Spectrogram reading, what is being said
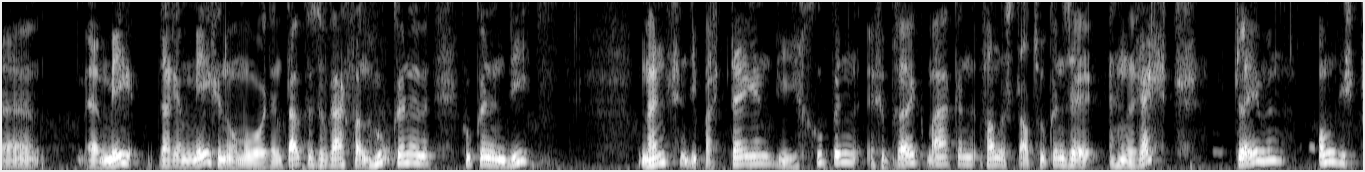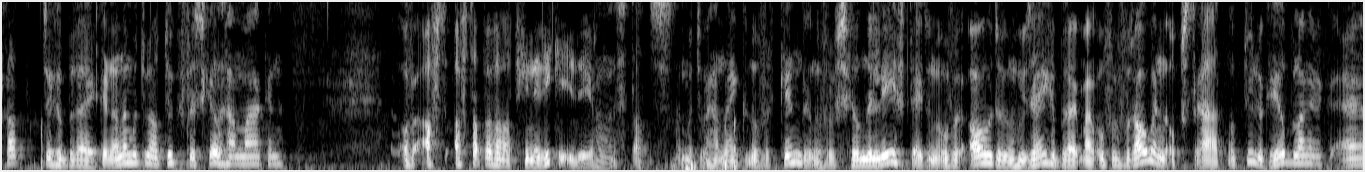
uh, mee, daarin meegenomen worden. En telkens de vraag van hoe kunnen, we, hoe kunnen die mensen, die partijen, die groepen gebruik maken van de stad? Hoe kunnen zij hun recht claimen om die stad te gebruiken? En dan moeten we natuurlijk verschil gaan maken over afstappen van het generieke idee van een stad. Dan moeten we gaan denken over kinderen, over verschillende leeftijden, over ouderen, hoe zij gebruik maken, over vrouwen op straat. Natuurlijk, een heel belangrijk eh,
